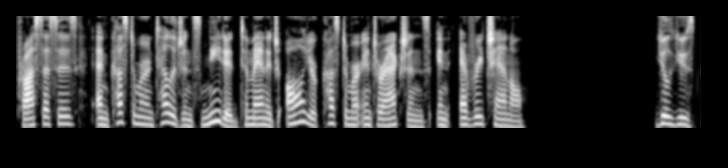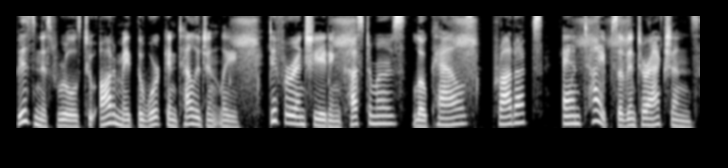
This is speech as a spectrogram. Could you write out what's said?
processes, and customer intelligence needed to manage all your customer interactions in every channel. You'll use business rules to automate the work intelligently, differentiating customers, locales, products, and types of interactions.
